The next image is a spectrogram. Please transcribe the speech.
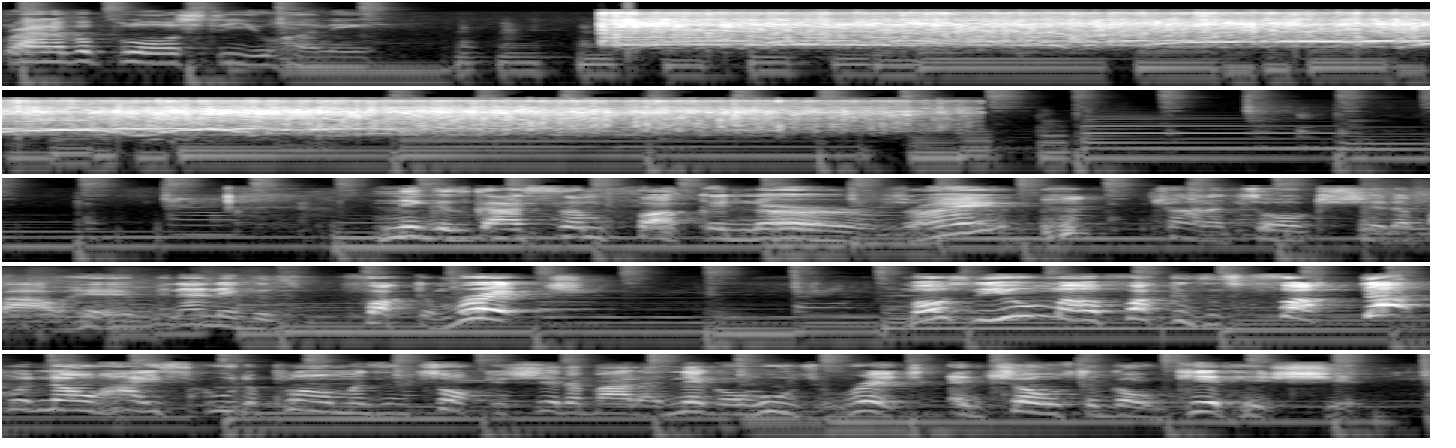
round of applause to you, honey. Niggas got some fucking nerves, right? Trying to talk shit about him. And that nigga's fucking rich. Most of you motherfuckers is fucked up with no high school diplomas and talking shit about a nigga who's rich and chose to go get his shit.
